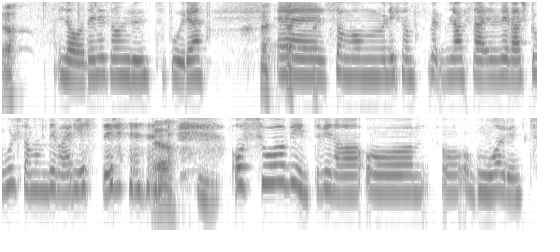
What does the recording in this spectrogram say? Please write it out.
Ja. la det liksom rundt bordet. Eh, som om liksom langs hver, ved hver stol, som om de var gjester. Ja. og så begynte vi da å, å, å gå rundt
